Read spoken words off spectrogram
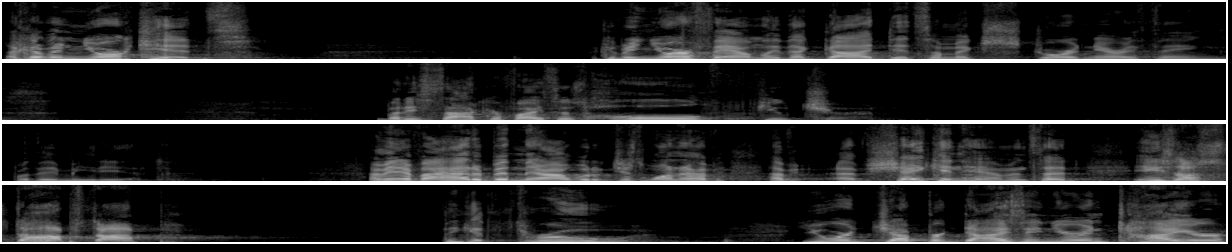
That could have been your kids. It could have been your family that God did some extraordinary things. But he sacrificed his whole future for the immediate. I mean, if I had been there, I would have just wanted to have, have, have shaken him and said, Esau, stop, stop. Think it through. You are jeopardizing your entire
